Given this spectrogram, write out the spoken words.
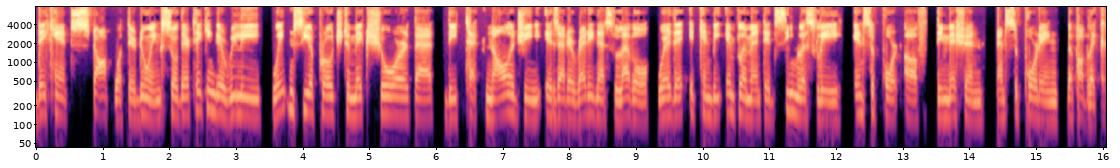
they can't stop what they're doing. So they're taking a really wait and see approach to make sure that the technology is at a readiness level where they, it can be implemented seamlessly in support of the mission and supporting the public.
